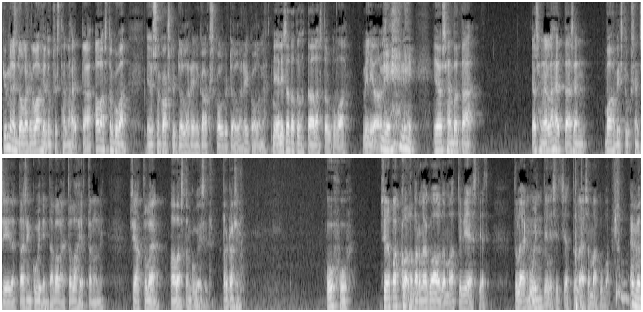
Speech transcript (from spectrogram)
kymmenen dollarin lahjoituksesta hän lähettää alaston kuvan, ja jos on 20 dollaria, niin 2, 30 dollaria, kolme. Niin, eli 100 000 alaston kuvaa miljoonasta. Niin, niin. Ja jos hän, tota, jos hän lähettää sen vahvistuksen siitä, tai sen kuitin tavalla, että on lahjoittanut, niin sieltä tulee alaston kuvia sitten takaisin. Huhhuh. Siinä on pakko olla varmaan joku automaattiviesti, että tulee kuitti, mm. niin sitten sieltä tulee sama kuva. En mä,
